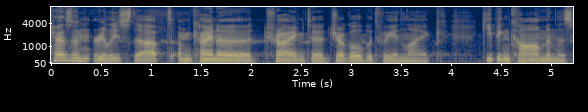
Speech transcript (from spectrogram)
hasn't really stopped. I'm kind of trying to juggle between like keeping calm in this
